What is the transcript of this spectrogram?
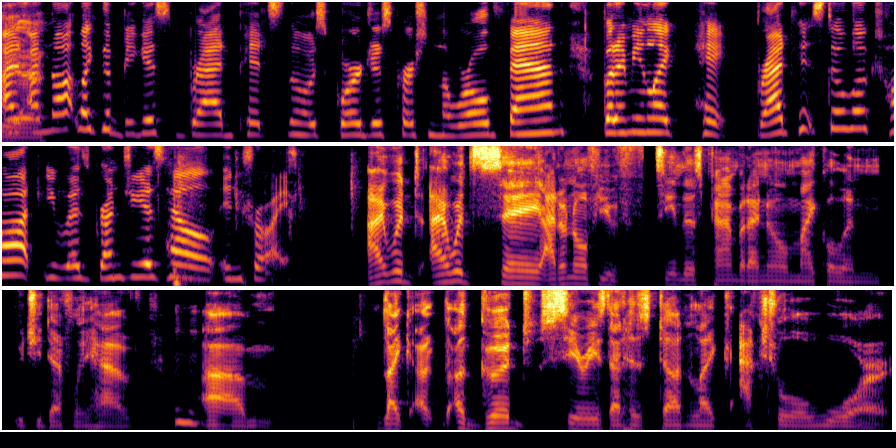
I, Yeah. I'm not like the biggest Brad Pitt's the most gorgeous person in the world fan, but I mean, like, hey, Brad Pitt still looked hot, you as grungy as hell in Troy. I would I would say I don't know if you've seen this Pam, but I know Michael and Uchi definitely have. Mhm. Um, like a, a good series that has done like actual war,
